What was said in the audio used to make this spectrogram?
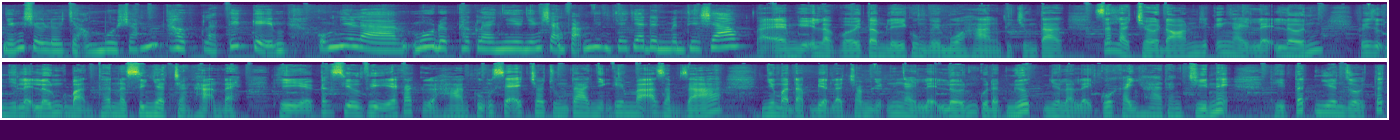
những sự lựa chọn mua sắm thật là tiết kiệm cũng như là mua được thật là nhiều những sản phẩm dành cho gia đình mình thì sao? Và em nghĩ là với tâm lý của người mua hàng thì chúng ta rất là chờ đón những cái ngày lễ lớn. Ví dụ như lễ lớn của bản thân là sinh nhật chẳng hạn này. Thì các siêu thị, các cửa hàng cũng sẽ cho chúng ta những cái mã giảm giá. Nhưng mà đặc biệt là trong những ngày lễ lớn của đất nước như là lễ quốc khánh 2 tháng 9 ấy Thì tất nhiên rồi tất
